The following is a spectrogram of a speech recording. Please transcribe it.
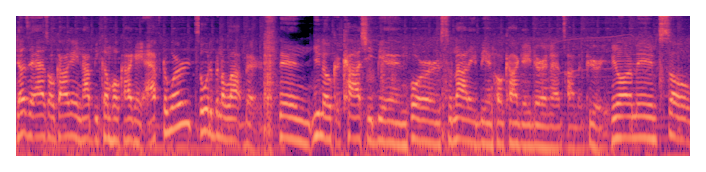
does it as Hokage, not become Hokage afterwards. It would have been a lot better than, you know, Kakashi being or Tsunade being Hokage during that time and period. You know what I mean? So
